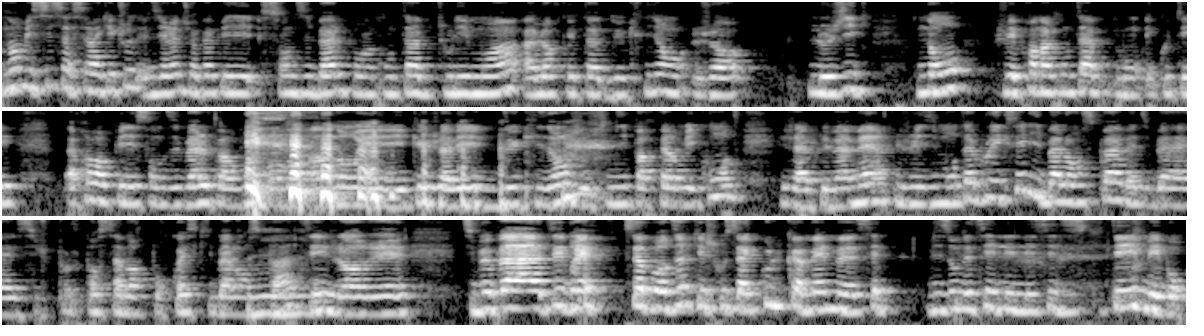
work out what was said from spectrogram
Non, mais si ça sert à quelque chose, elle me dit, Irène, tu vas pas payer 110 balles pour un comptable tous les mois alors que t'as deux clients. Genre, logique. Non, je vais prendre un comptable. Bon, écoutez, après avoir payé 110 balles par mois pendant un an et, que j'avais deux clients, j'ai fini par faire mes comptes. J'ai appelé ma mère, puis je lui ai dit mon tableau Excel il balance pas. Elle m'a dit bah si je, je pense savoir pourquoi est-ce qu'il balance pas. Mhm. Tu sais, genre euh, tu peux pas. Tu sais, bref, tout ça pour dire que je trouve ça cool quand même euh, cette vision de tu sais, les laisser discuter. Mais bon,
